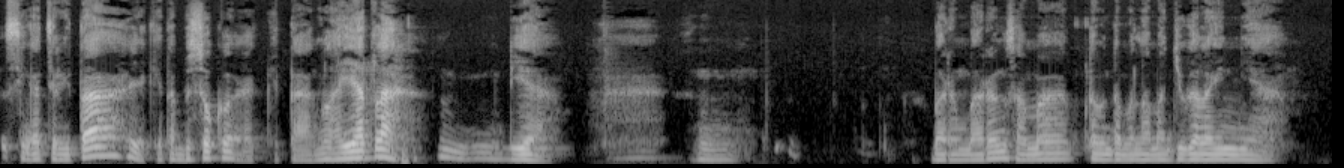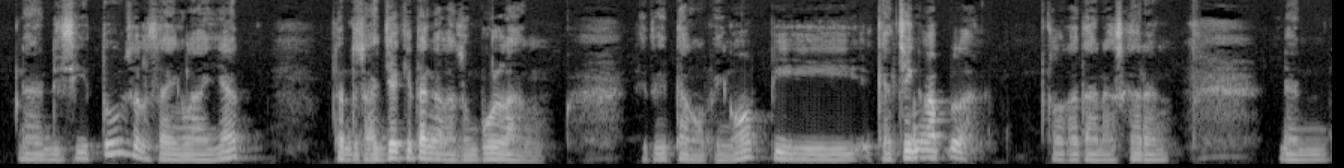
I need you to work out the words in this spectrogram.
singkat cerita ya kita besok ya kita ngelayat lah dia. Bareng-bareng sama teman-teman lama juga lainnya. Nah di situ selesai ngelayat tentu saja kita nggak langsung pulang. Itu kita ngopi-ngopi catching up lah kalau kata anak sekarang. Dan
